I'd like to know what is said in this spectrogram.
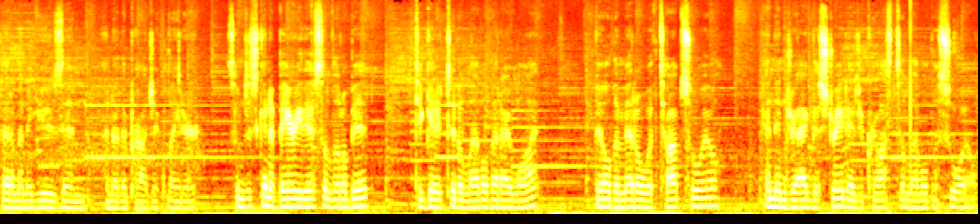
that I'm gonna use in another project later. So I'm just gonna bury this a little bit to get it to the level that I want, fill the middle with topsoil, and then drag the straight edge across to level the soil.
